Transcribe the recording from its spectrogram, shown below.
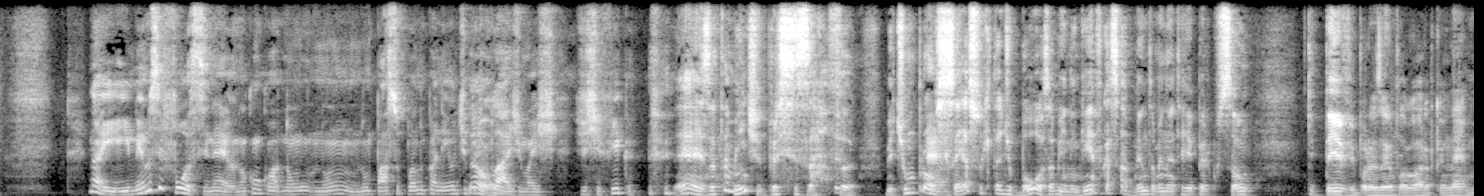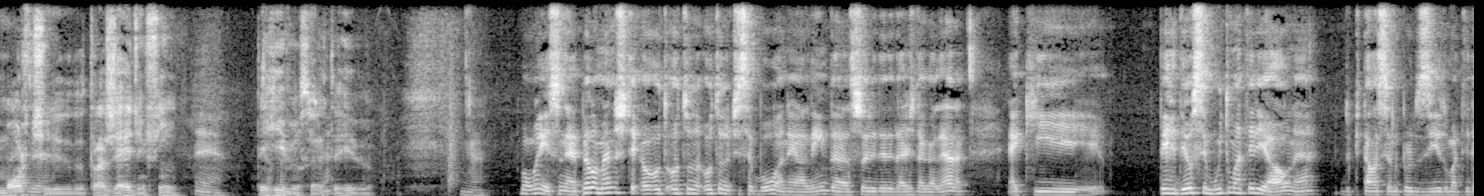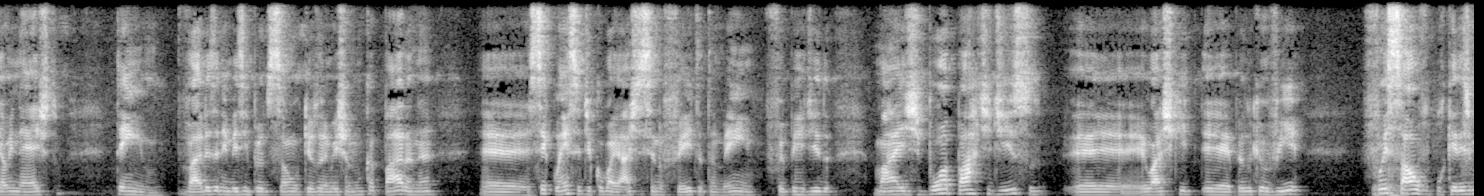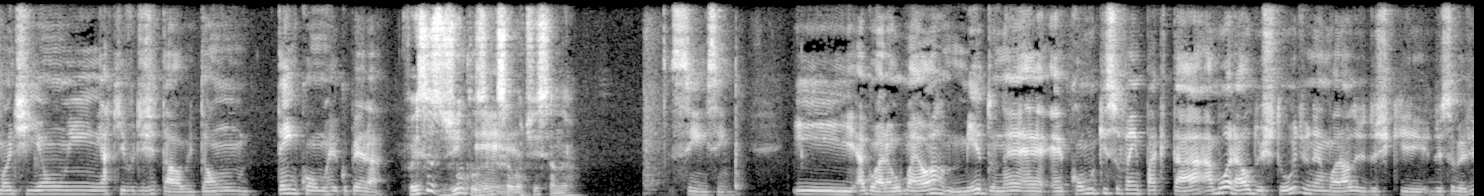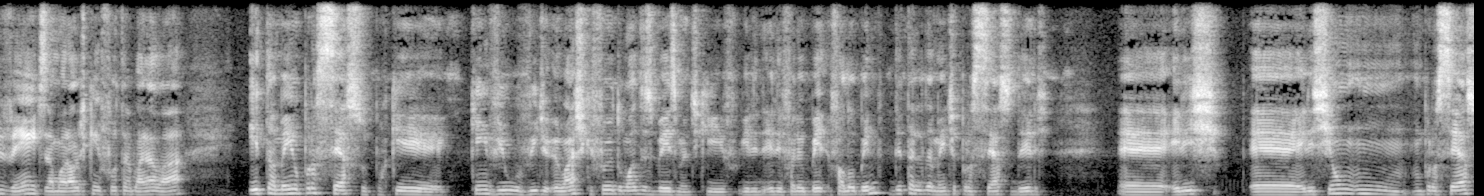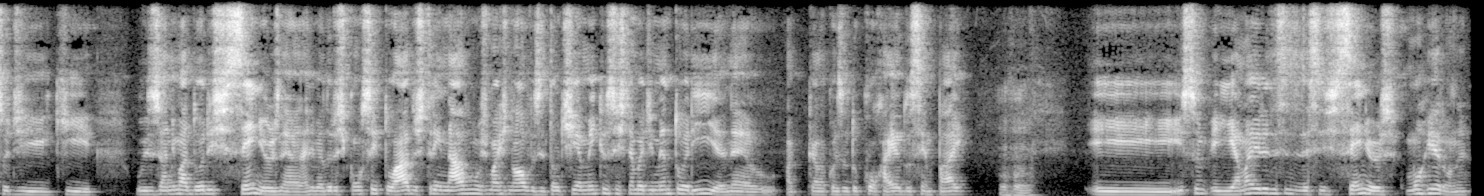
Não, e, e mesmo se fosse, né? Eu não concordo, não, não, não passo pano pra nenhum tipo Não. de plágio, mas justifica? É, exatamente, precisava. Meti um processo que tá de boa, sabe? Ninguém ia ficar sabendo também, não ia ter repercussão que teve, por exemplo, agora, porque, né, morte, tragédia, enfim. É. Terrível, sério, né? terrível. É. Bom, é isso, né? Pelo menos te- outro- outra notícia boa, né? Além da solidariedade da galera, é que perdeu-se muito material, né? Do que estava sendo produzido, material inédito. Tem vários animes em produção, o Kyoto Animation nunca para, né? É, sequência de Kobayashi sendo feita também foi perdido. Mas boa parte disso, é, eu acho que, é, pelo que eu vi, foi salvo, porque eles mantinham em arquivo digital. Então tem como recuperar. Foi esses dias, inclusive, É. que saiu a notícia, né? Sim, sim. E agora, o maior medo, né, é, é como que isso vai impactar a moral do estúdio, né, a moral dos, dos, que, dos sobreviventes, a moral de quem for trabalhar lá, e também o processo, porque quem viu o vídeo, eu acho que foi o do Modus Basement, que ele, ele falou, bem, falou bem detalhadamente o processo deles. É, eles, é, eles tinham um, um processo de que os animadores sêniores, né, animadores conceituados, treinavam os mais novos, então tinha meio que um sistema de mentoria, né, aquela coisa do Kohaya do Senpai. Uhum. E isso e a maioria desses desses seniors morreram, né?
